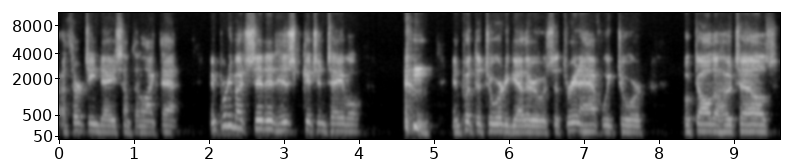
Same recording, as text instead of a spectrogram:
uh, 13 days, something like that, and pretty much sit at his kitchen table and put the tour together. It was a three and a half week tour, booked all the hotels,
